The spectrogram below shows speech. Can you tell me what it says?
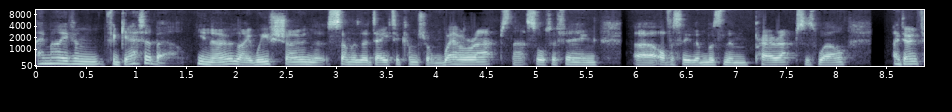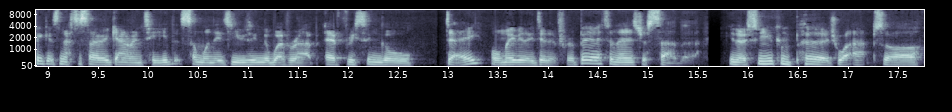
they might even forget about. You know, like we've shown that some of the data comes from weather apps, that sort of thing. Uh, obviously, the Muslim prayer apps as well. I don't think it's necessarily guaranteed that someone is using the weather app every single day, or maybe they did it for a bit and then it's just sat there. You know, so you can purge what apps are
